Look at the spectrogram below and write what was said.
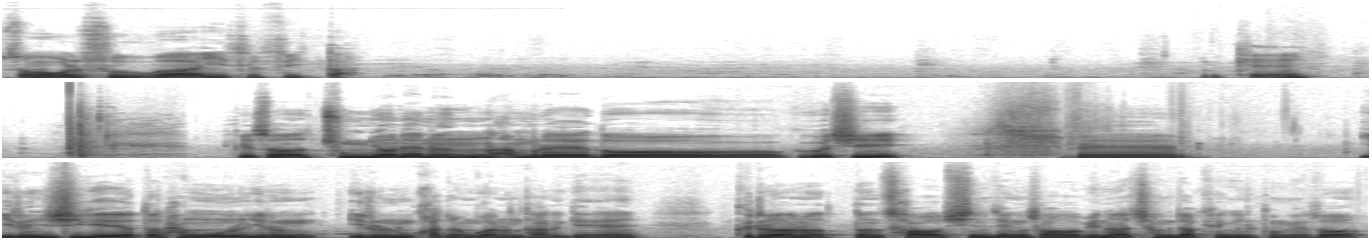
써먹을 수가 있을 수 있다. 이렇게. 그래서 중년에는 아무래도 그것이 에, 이런 식의 어떤 학문을 이루는, 이루는 과정과는 다르게 그러한 어떤 사업, 신생 사업이나 창작 행위를 통해서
